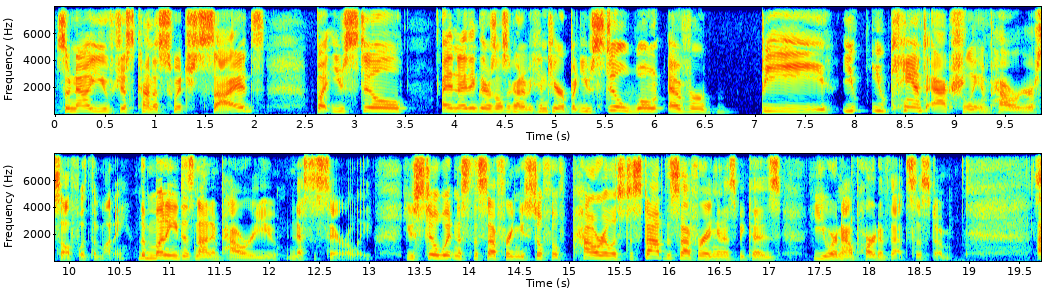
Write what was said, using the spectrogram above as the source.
So now you've just kind of switched sides, but you still and I think there's also kind of a hint here, but you still won't ever be you you can't actually empower yourself with the money. The money does not empower you necessarily. You still witness the suffering, you still feel powerless to stop the suffering and it's because you are now part of that system. So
